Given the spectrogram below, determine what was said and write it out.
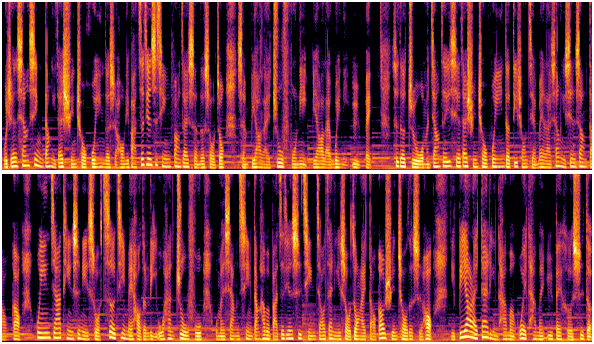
我觉得相信，当你在寻求婚姻的时候，你把这件事情放在神的手中，神必要来祝福你，必要来为你预备。是的，主，我们将这一些在寻求婚姻的弟兄姐妹来向你献上祷告。婚姻家庭是你所设计美好的礼物和祝福。我们相信，当他们把这件事情交在你手中来祷告寻求的时候，你必要来带领他们，为他们预备合适的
